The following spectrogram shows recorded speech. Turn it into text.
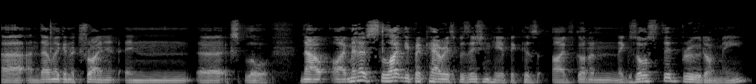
Uh, and then we're going to try and, and uh, explore. Now, I'm in a slightly precarious position here because I've got an exhausted brood on me.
